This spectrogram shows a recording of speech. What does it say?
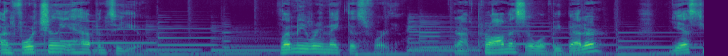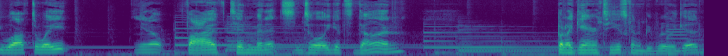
Unfortunately, it happened to you. Let me remake this for you. And I promise it will be better. Yes, you will have to wait, you know, five, ten minutes until it gets done. But I guarantee it's going to be really good.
